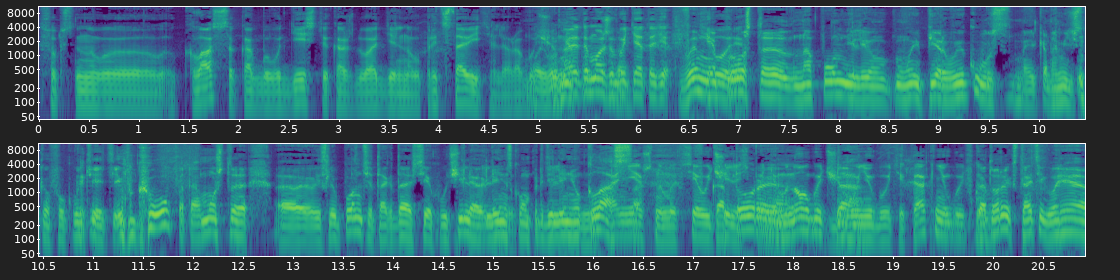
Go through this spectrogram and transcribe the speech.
собственного класса, как бы вот действия каждого отдельного представителя рабочего. Ой, Но мне, это может да. быть это Вы теория. мне просто напомнили мой первый курс на экономическом факультете МГУ, потому что, э, если вы помните, тогда всех учили ленинскому определению ну, класса. Ну, конечно, мы все учились которое, понемногу, чему-нибудь да, и как-нибудь. В которой, кстати говоря,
